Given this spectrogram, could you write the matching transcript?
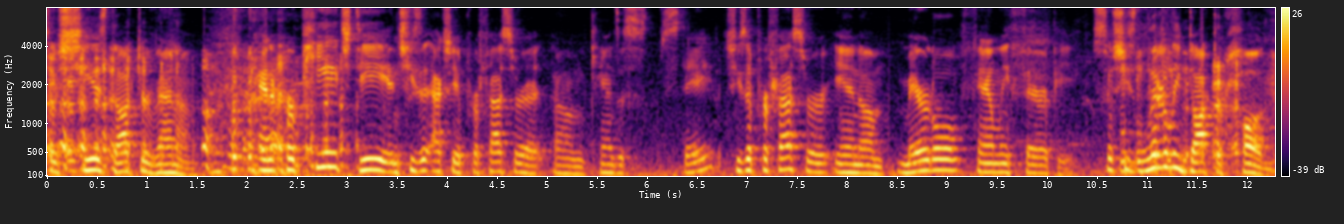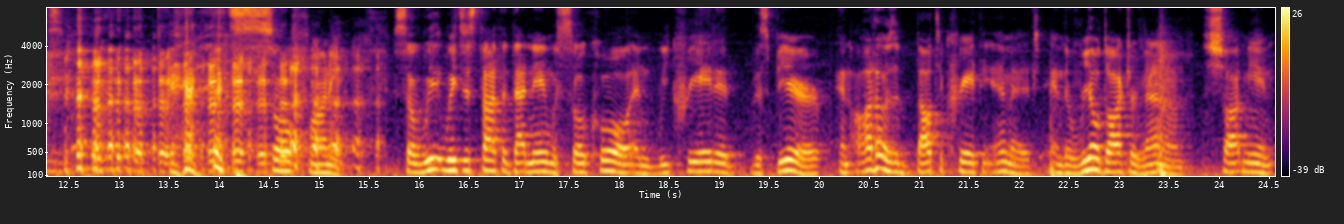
so she is Dr. Venom. And her PhD, and she's actually a professor at um, Kansas State. She's a professor in um, marital family therapy. So she's literally Dr. Hugs. it's so funny. So we, we just thought that that name was so cool, and we created this beer. And Otto is about to create the image, and the real Dr. Venom shot me an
